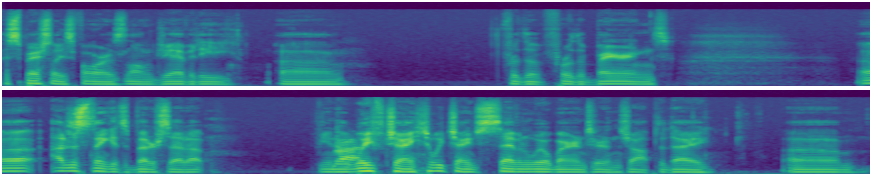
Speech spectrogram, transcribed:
especially as far as longevity uh, for the for the bearings. Uh, I just think it's a better setup. You know, Right. we've changed we changed seven wheel bearings here in the shop today, um,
